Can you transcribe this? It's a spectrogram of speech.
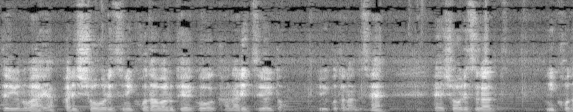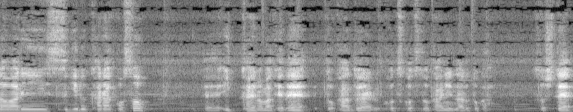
ていうのはやっぱり勝率にこだわる傾向がかなり強いということなんですね。え勝率がにこだわりすぎるからこそ、え1回の負けでドカンとやるコツコツドカンになるとか、そして、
